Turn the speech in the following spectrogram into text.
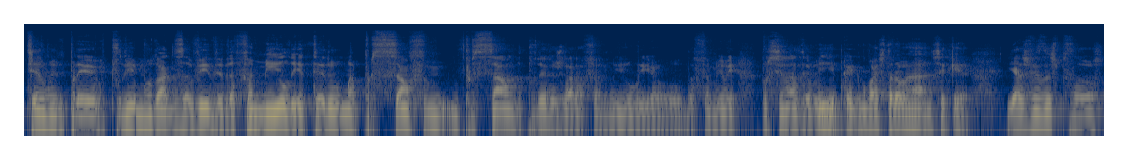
ter um emprego podia mudar-lhes a vida da família, ter uma pressão, pressão de poder ajudar a família ou da família pressionar dizer, Ih, porque é que não vais trabalhar, não sei o quê. E às vezes as pessoas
